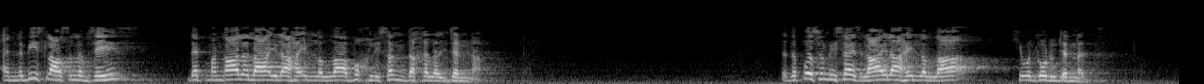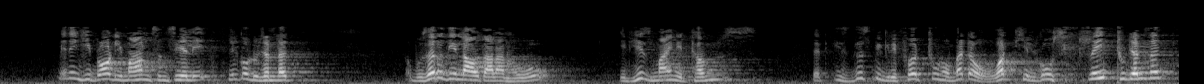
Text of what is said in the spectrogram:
and Nabi sallallahu alayhi wa says, that man qala la ilaha illallah mukhlisan dakhal al jannah. That the person recites la ilaha illallah, he will go to Jannat. Meaning he brought Iman sincerely, he'll go to Jannat. Abu Zar radiallahu ta'ala in his mind it comes that is this being referred to no matter what, he'll go straight to Jannat?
